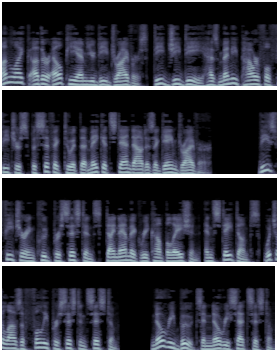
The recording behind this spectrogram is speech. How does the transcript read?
Unlike other LPMUD drivers, DGD has many powerful features specific to it that make it stand out as a game driver. These feature include persistence, dynamic recompilation, and state dumps, which allows a fully persistent system—no reboots and no reset system.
